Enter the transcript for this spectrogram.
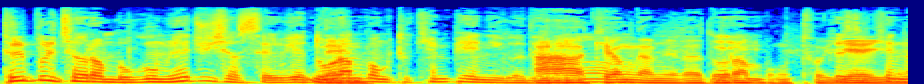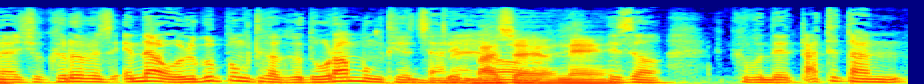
들불처럼 모금을 해 주셨어요. 이게 노란 네. 봉투 캠페인이거든요. 아, 기억납니다. 노란 봉투. 그래서 예, 예. 기억나시고 그러면서 옛날 얼굴 봉투가 그 노란 봉투였잖아요. 네, 맞아요. 네. 그래서 그분들 따뜻한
